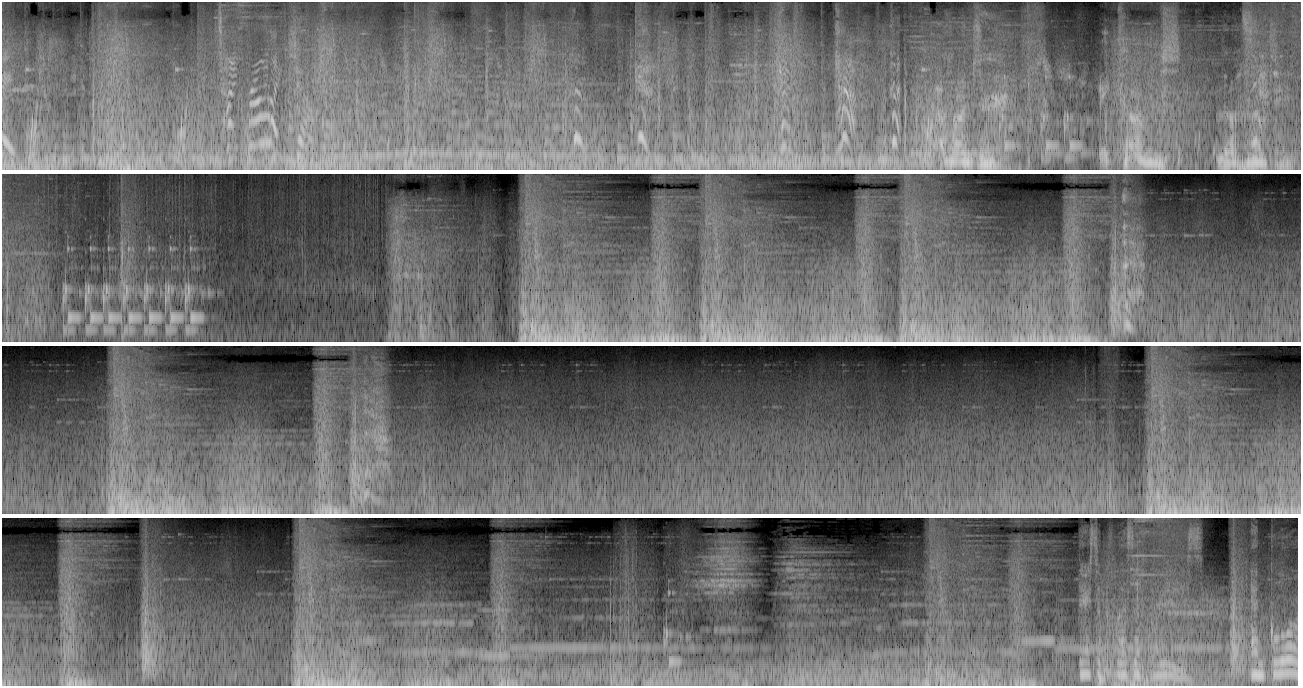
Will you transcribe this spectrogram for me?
Escape. Time for a light show! The hunter becomes the hunted.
